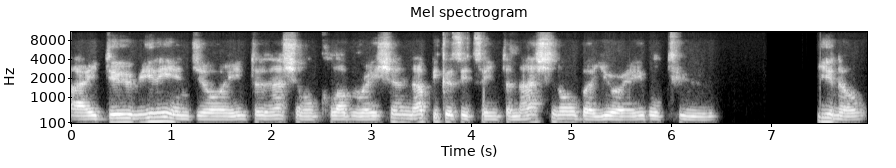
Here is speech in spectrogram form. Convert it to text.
I do really enjoy international collaboration, not because it's international, but you are able to, you know,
